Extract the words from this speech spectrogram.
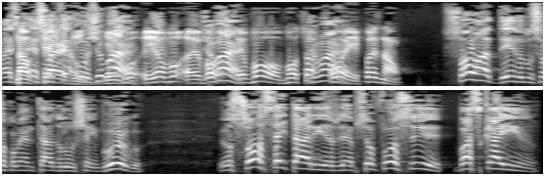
Mas não, é serve. Que, Gilmar, eu vou, eu vou, eu vou, Gilmar, eu vou, vou só, Gilmar, oi, pois não. Só um adendo no seu comentário do Luxemburgo, eu só aceitaria, por exemplo, se eu fosse vascaíno,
